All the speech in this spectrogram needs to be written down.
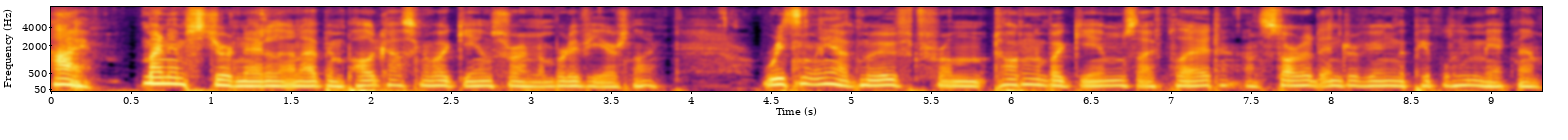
Hi, my name's Stuart Needle and I've been podcasting about games for a number of years now. Recently, I've moved from talking about games I've played and started interviewing the people who make them.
